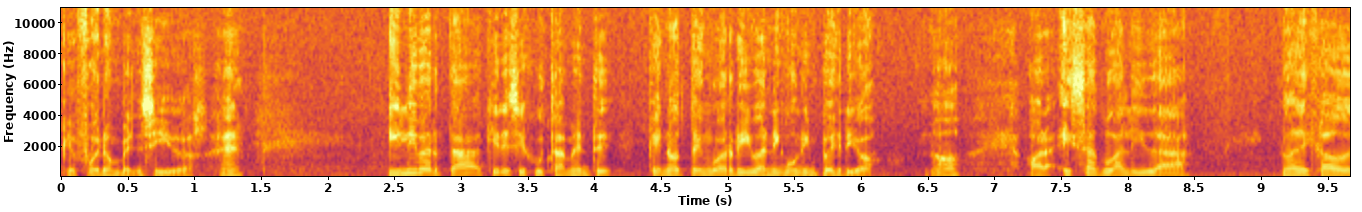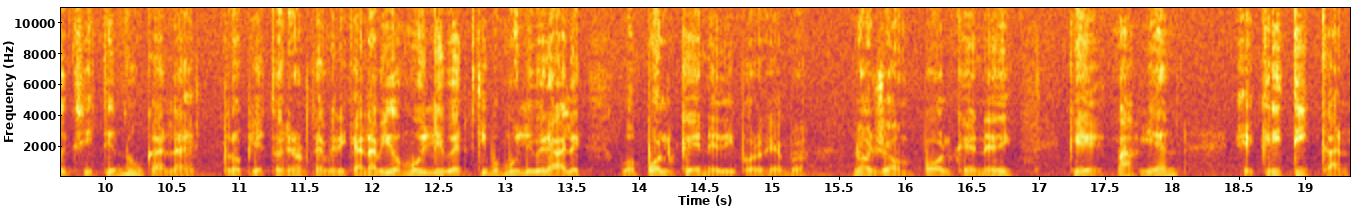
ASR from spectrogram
que fueron vencidos. ¿eh? Y libertad quiere decir justamente que no tengo arriba ningún imperio. ¿no? Ahora, esa dualidad no ha dejado de existir nunca en la propia historia norteamericana. Ha habido muy tipos muy liberales, como Paul Kennedy, por ejemplo, no John, Paul Kennedy, que más bien eh, critican,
